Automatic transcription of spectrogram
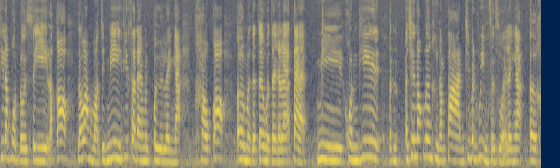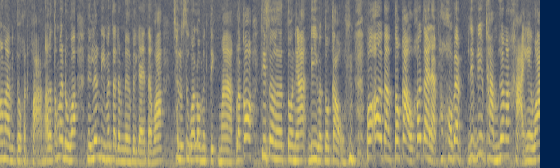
ที่รับบทโดยซี แล้วก็ระหว่างหมอจิมมี่ที่แสดงเป็นปืนอะไรเงี้ยเขาก็เออเหมือนจะเจอหัวใจกันแล้วแต่มีคนที่เป็นชื่อนอกเรื่องคือน้ำตาลที่เป็นผู้หญิงสวยๆอะไรเงี้ยเออเข้ามาเป็นตัวขัดขวางเอาเราต้องมาดูว่าในเรื่องนี้มันจะดำเนินไปไงแต่ว่าฉันรู้สึกว่าโรแมนติกมาก แล้วก็ทีเซอร์ตัวเนี้ยดีกว่าตัวเก่า เพราะเออแต่ตัวเก่าเข้าใจแหละเพราะเขาแบบรีบๆทำเพื่อมาขายไงว่า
